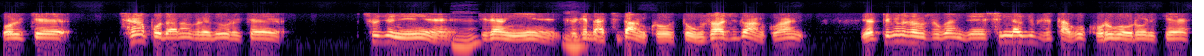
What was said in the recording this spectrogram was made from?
뭐 이렇게 생각보다는 그래도 이렇게 수준이 예. 기량이 그렇게 낮지도 않고 또 우수하지도 않고 한 12명 선수가 이제 신나기 비슷하고 고루고루 이렇게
